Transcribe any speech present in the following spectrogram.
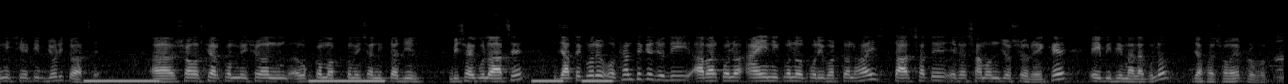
ইনিশিয়েটিভ জড়িত আছে। সংস্কার কমিশন, ঐক্যমত কমিশন ইত্যাদির বিষয়গুলো আছে। যাতে করে ওখান থেকে যদি আবার কোনো আইনি কোনো পরিবর্তন হয়, তার সাথে এটা সামঞ্জস্য রেখে এই বিধিমালাগুলো যথাসময়ে প্রবর্তন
